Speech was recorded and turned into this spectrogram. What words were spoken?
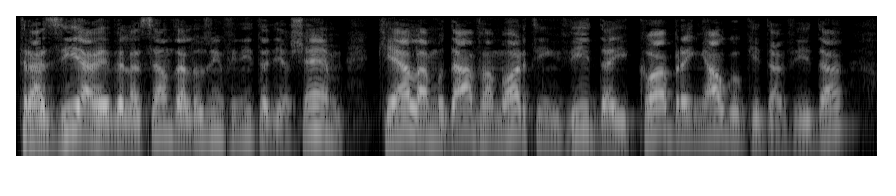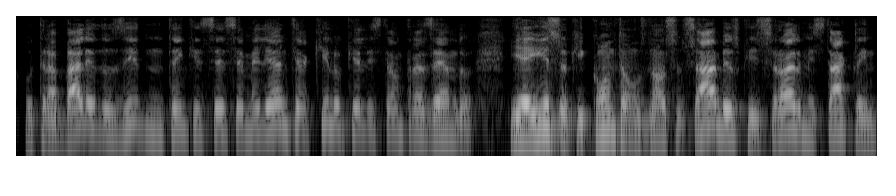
trazia a revelação da luz infinita de Hashem, que ela mudava a morte em vida e cobra em algo que dá vida, o trabalho dos Idn tem que ser semelhante àquilo que eles estão trazendo. E é isso que contam os nossos sábios, que Israel Mistaklim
